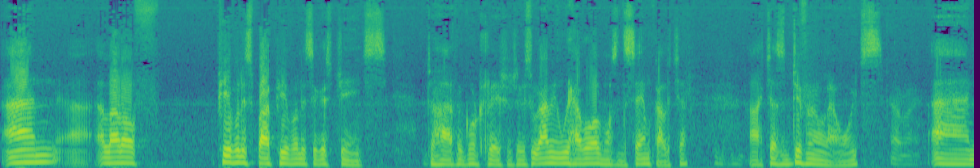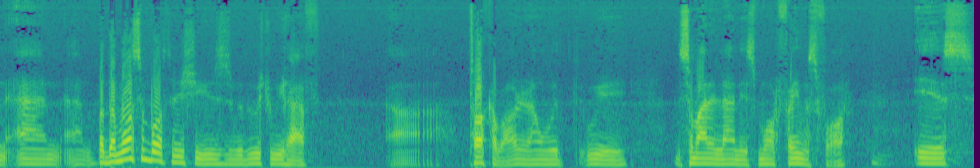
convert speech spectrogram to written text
And uh, a lot of people is by people is exchange to have a good relationship. So, I mean, we have almost the same culture, mm-hmm. uh, just different languages. Right. And, and, and, but the most important issues with which we have uh, talked about, and with we, Somaliland is more famous for, mm-hmm. is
